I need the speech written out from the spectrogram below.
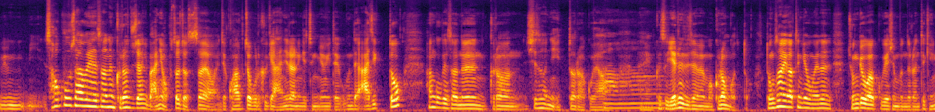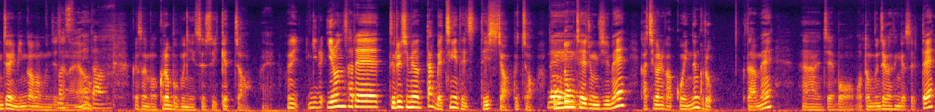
음, 이 서구 사회에서는 그런 주장이 많이 없어졌어요. 이제 과학적으로 그게 아니라는 게 증명이 되고, 근데 아직도 한국에서는 그런 시선이 있더라고요. 아. 네, 그래서 예를 들자면 뭐 그런 것도 동성애 같은 경우에는 종교 갖고 계신 분들한테 굉장히 민감한 문제잖아요. 맞습니다. 그래서 뭐 그런 부분이 있을 수 있겠죠. 네. 이- 이런 사례 들으시면 딱 매칭이 되 시, 죠 그렇죠? 네. 공동체 중심의 가치관을 갖고 있는 그룹. 그 다음에 아, 이제 뭐 어떤 문제가 생겼을 때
